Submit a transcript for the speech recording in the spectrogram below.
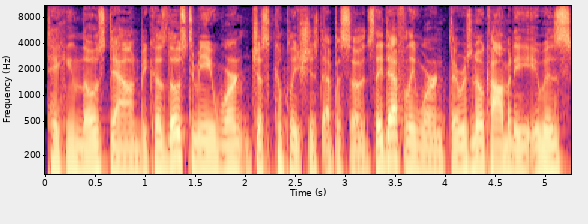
taking those down because those to me weren't just completionist episodes. They definitely weren't. There was no comedy. It was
